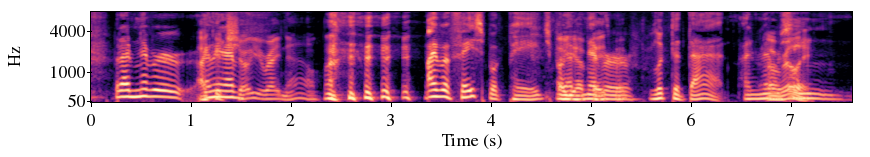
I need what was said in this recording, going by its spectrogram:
but I've never. I, I mean, could I've, show you right now. I have a Facebook page, but oh, I've never Facebook? looked at that. I've never oh, really? seen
